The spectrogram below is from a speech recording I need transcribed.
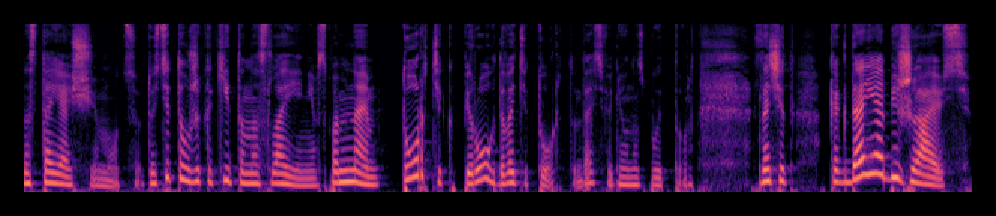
настоящую эмоцию. То есть это уже какие-то наслоения. Вспоминаем тортик, пирог, давайте торт, да, сегодня у нас будет торт. Значит, когда я обижаюсь,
